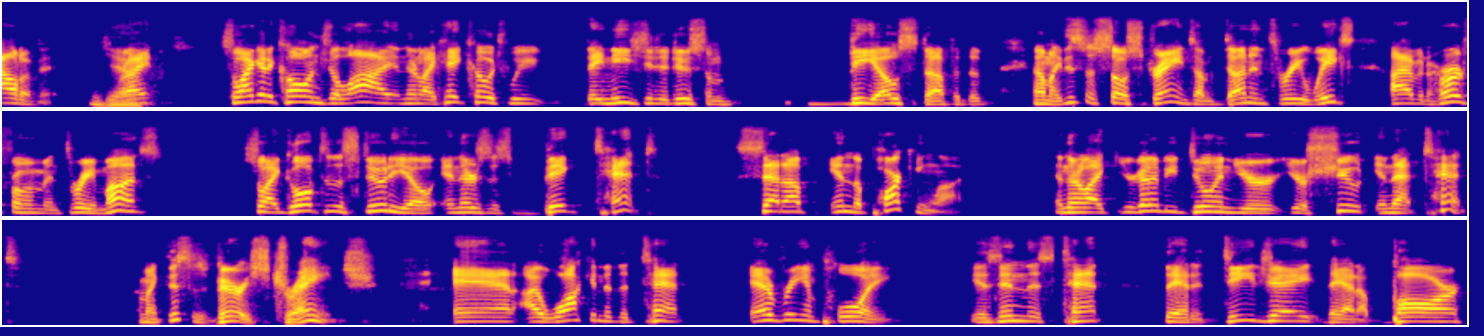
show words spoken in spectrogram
out of it. Yeah. Right. So I get a call in July, and they're like, "Hey, coach, we they need you to do some VO stuff." At the, I'm like, "This is so strange. I'm done in three weeks. I haven't heard from them in three months." So I go up to the studio, and there's this big tent set up in the parking lot and they're like, "You're going to be doing your your shoot in that tent." I'm like, "This is very strange." And I walk into the tent. Every employee is in this tent. They had a DJ, they had a bar,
